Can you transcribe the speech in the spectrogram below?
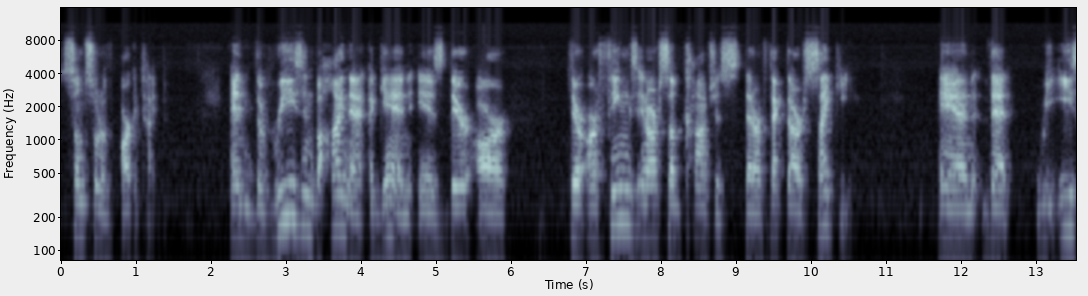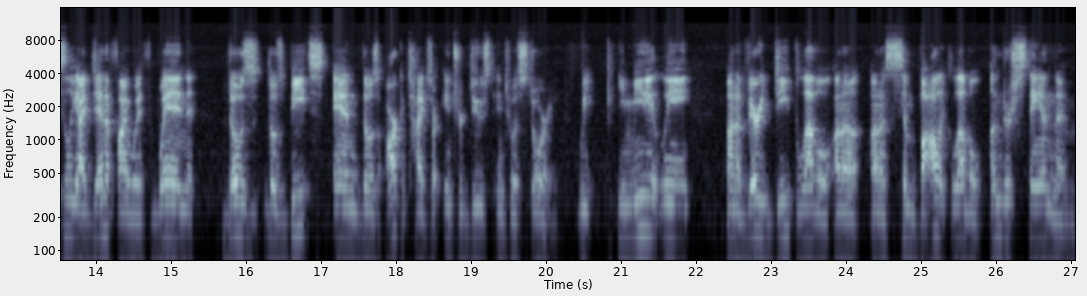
some sort of archetype. And the reason behind that, again, is there are there are things in our subconscious that affect our psyche and that we easily identify with when those those beats and those archetypes are introduced into a story. We immediately on a very deep level, on a on a symbolic level, understand them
